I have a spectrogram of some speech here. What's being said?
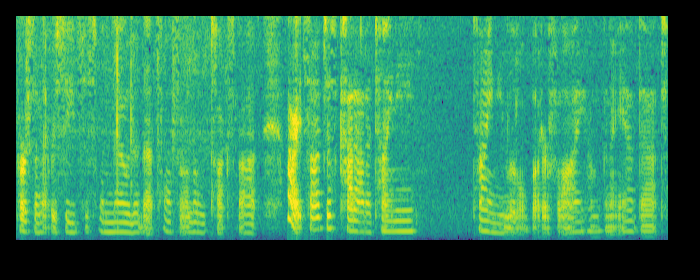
person that receives this will know that that's also a little tuck spot. Alright, so I've just cut out a tiny, tiny little butterfly. I'm going to add that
